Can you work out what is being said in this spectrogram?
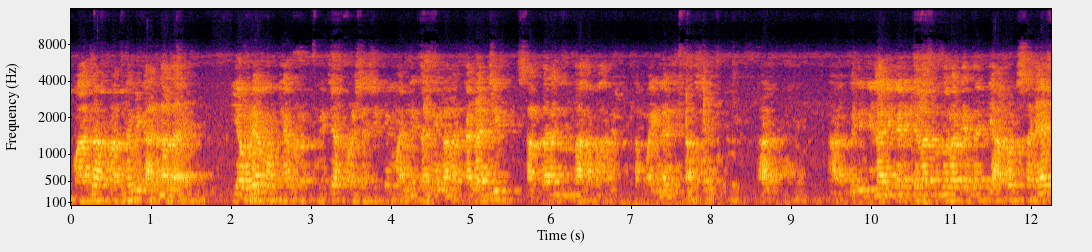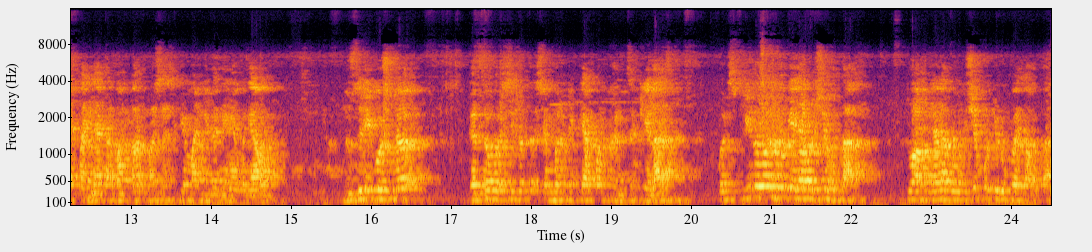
माझा प्राथमिक अंदाज आहे एवढ्या मोठ्या रकमेच्या प्रशासकीय मान्यता देणारा कदाचित सातारा जिल्हा हा महाराष्ट्रातला पहिला जिल्हा असेल. म्हणजे जिल्हाधिकारी त्याला दुजोरा देतात की आपण सगळ्यात पहिल्या क्रमांकावर प्रशासकीय मान्यता देण्यामध्ये आहोत. दुसरी गोष्ट गत वर्षीचा तर शंभर टक्के आपण खर्च केलाच पण स्पीड ओव्हर जो गेल्या वर्षी होता तो आपल्याला दोनशे कोटी रुपयाचा होता.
